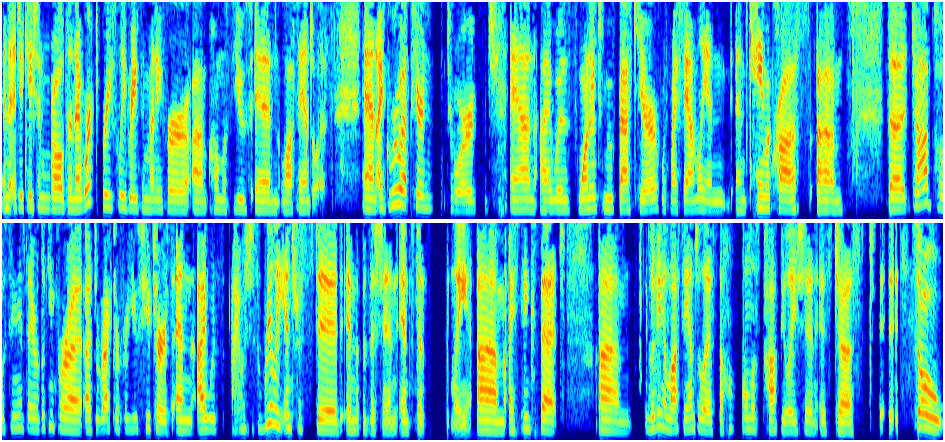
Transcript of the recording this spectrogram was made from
in the education world. And I worked briefly raising money for um, homeless youth in Los Angeles. And I grew up here in George, and I was wanting to move back here with my family, and and came across. Um, the job posting that they were looking for a, a, director for Youth Futures, and I was I was just really interested in the position instantly. Um, I think that um, living in Los Angeles, the homeless population is just, it's so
